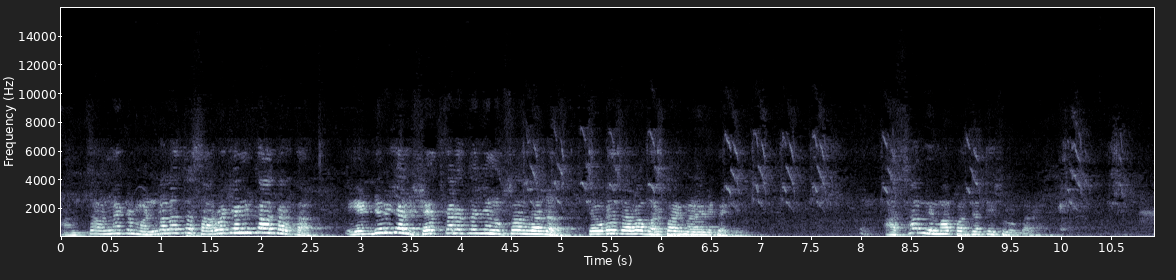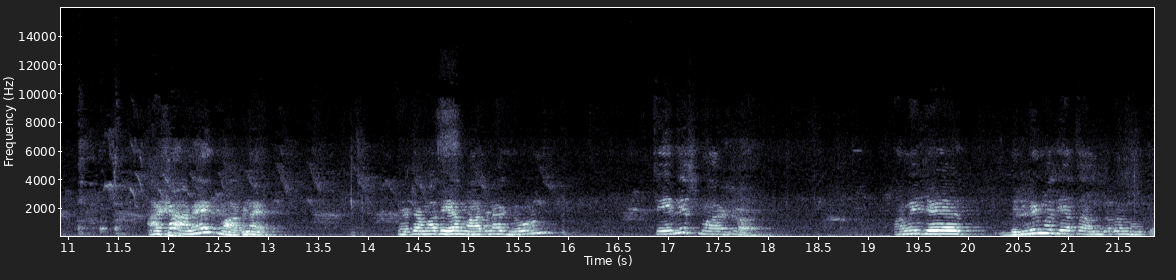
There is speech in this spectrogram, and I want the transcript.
आमचं म्हणणं की मंडळाचं सार्वजनिक का करतात इंडिव्हिज्युअल शेतकऱ्याचं जे नुकसान झालं तेवढं त्याला भरपाई मिळाली पाहिजे. असा विमा पद्धती सुरू करा. अशा अनेक मागण्या आहेत. त्याच्यामध्ये ह्या मागण्या घेऊन तेवीस मार्चला आम्ही जे दिल्लीमध्ये याचं आंदोलन होतं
